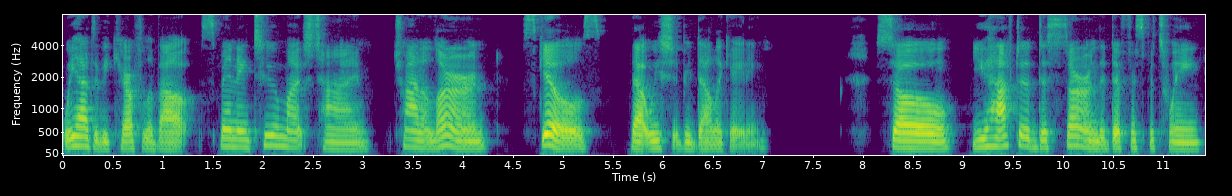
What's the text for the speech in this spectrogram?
we have to be careful about spending too much time trying to learn skills that we should be delegating. So you have to discern the difference between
